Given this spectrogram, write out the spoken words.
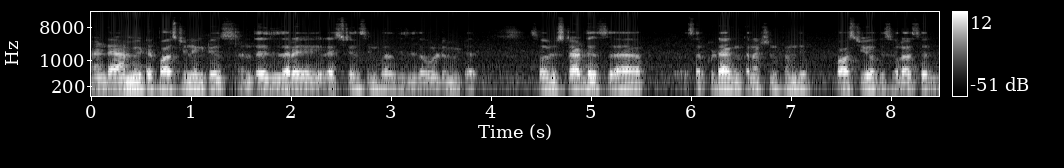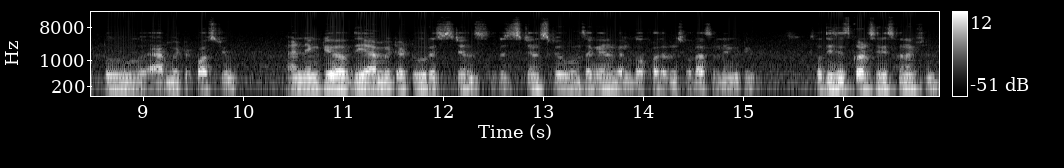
and ammeter positive negatives and this is the resistance symbol this is the voltmeter so we'll start this uh, circuit diagram connection from the positive of the solar cell to ammeter positive and negative of the ammeter to resistance. Resistance to once again we'll go for the solar cell negative. So this is called series connection.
